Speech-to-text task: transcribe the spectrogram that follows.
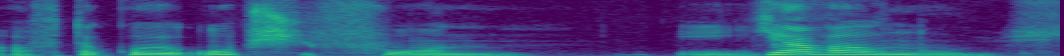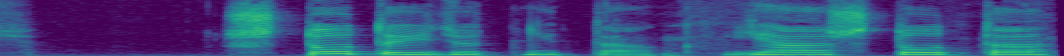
в такой общий фон. Я волнуюсь что-то идет не так. Я что-то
